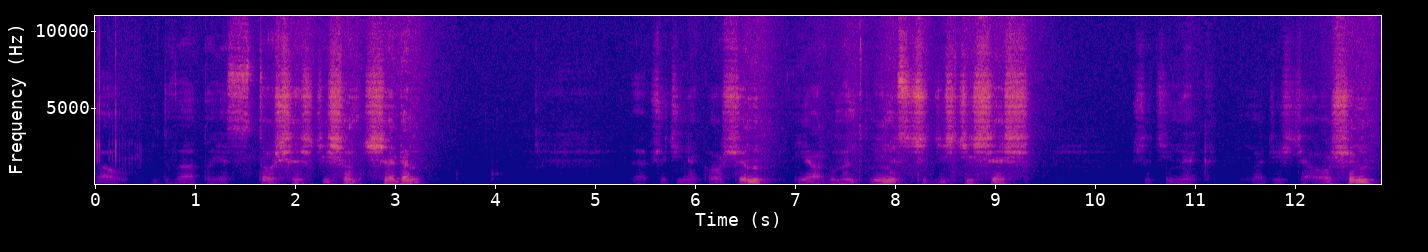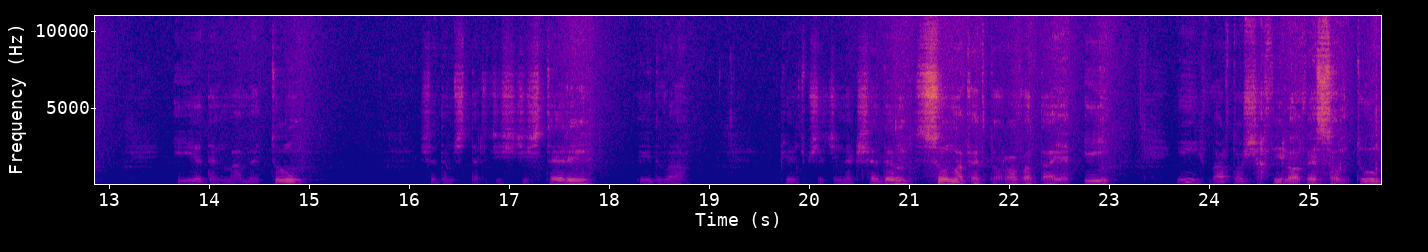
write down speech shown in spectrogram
V2 to jest 167, przecinek 8 i argument minus 36,28 i 1 mamy tu 7,44 i 2 5,7 suma wektorowa daje i. I wartości chwilowe są tu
